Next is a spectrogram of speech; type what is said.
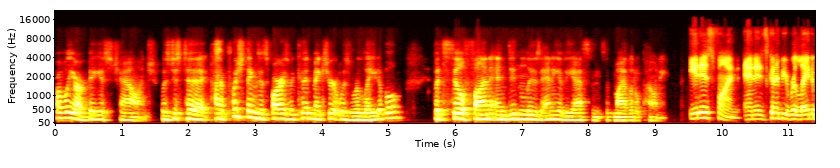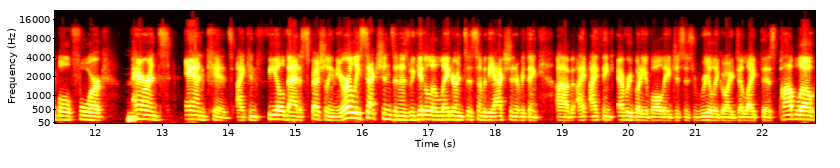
probably our biggest challenge was just to kind of push things as far as we could, make sure it was relatable, but still fun and didn't lose any of the essence of My Little Pony. It is fun and it's going to be relatable for parents and kids. I can feel that, especially in the early sections. And as we get a little later into some of the action and everything, uh, I, I, think everybody of all ages is really going to like this. Pablo,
